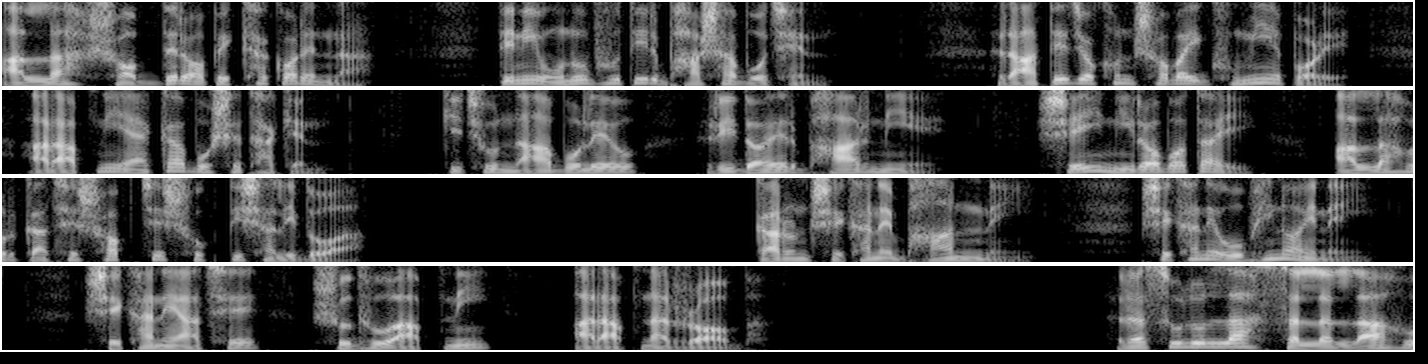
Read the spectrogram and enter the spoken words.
আল্লাহ শব্দের অপেক্ষা করেন না, তিনি অনুভূতির ভাষা বোঝেন। রাতে যখন সবাই ঘুমিয়ে পড়ে আর আপনি একা বসে থাকেন, কিছু না বলেও হৃদয়ের ভার নিয়ে, সেই নীরবতাই আল্লাহর কাছে সবচেয়ে শক্তিশালী দোয়া। কারণ সেখানে ভান নেই, সেখানে অভিনয় নেই, সেখানে আছে শুধু আপনি আর আপনার রব। রসূলুল্লাহ সাল্লাল্লাহু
